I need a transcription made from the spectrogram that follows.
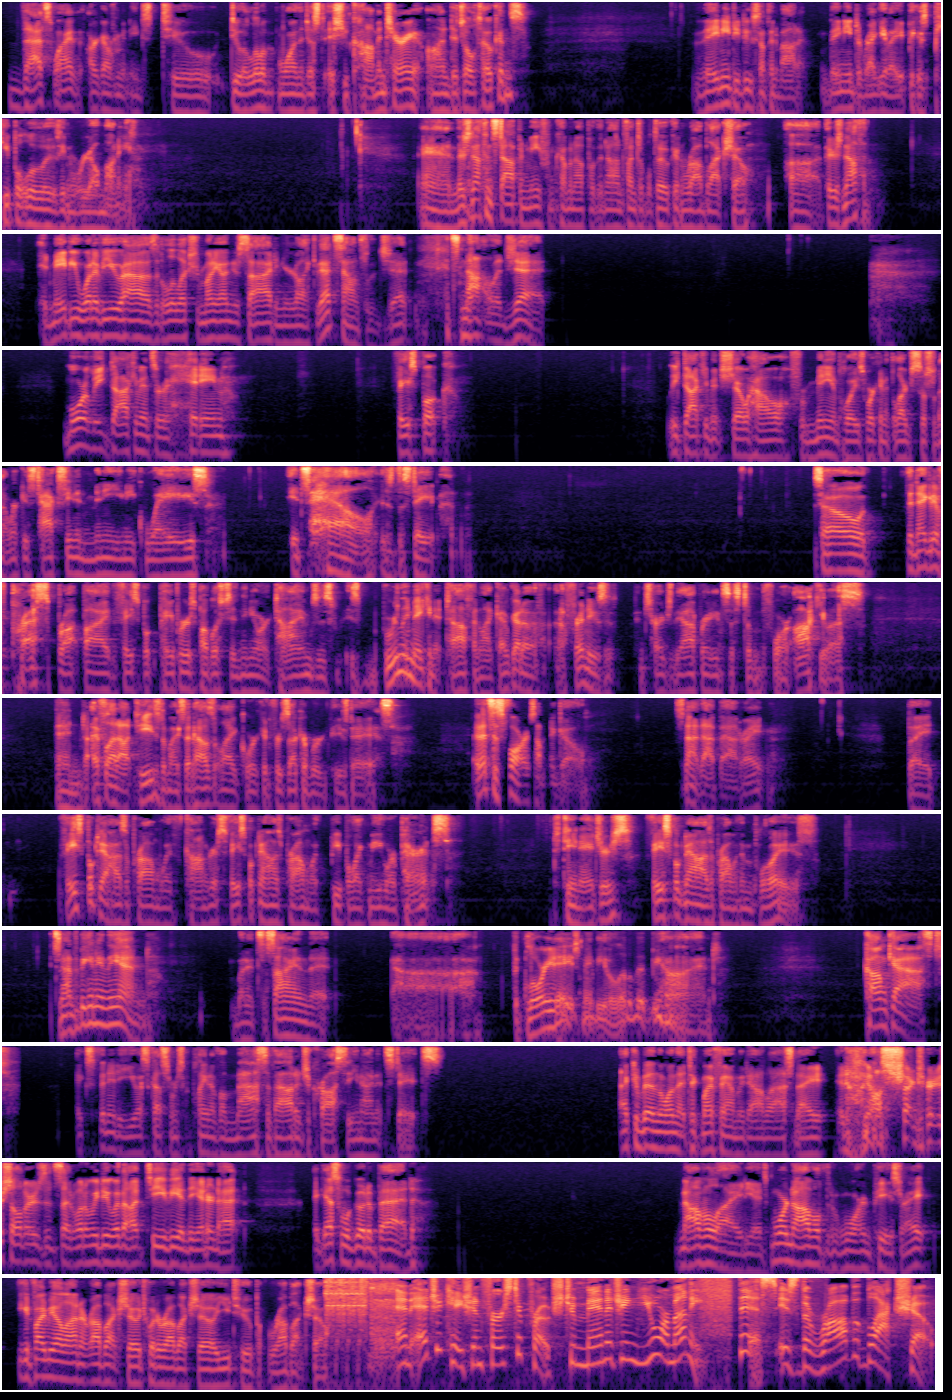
that's why our government needs to do a little bit more than just issue commentary on digital tokens. They need to do something about it. They need to regulate because people are losing real money. And there's nothing stopping me from coming up with a non fungible token Rob Black show. Uh, there's nothing. And maybe one of you has a little extra money on your side and you're like, that sounds legit. It's not legit. More leaked documents are hitting Facebook. Leaked documents show how, for many employees working at the largest social network, is taxing in many unique ways. It's hell, is the statement. So the negative press brought by the Facebook papers published in the New York Times is is really making it tough. And like I've got a, a friend who's in charge of the operating system for Oculus, and I flat out teased him. I said, "How's it like working for Zuckerberg these days?" And that's as far as I'm gonna go. It's not that bad, right? But Facebook now has a problem with Congress. Facebook now has a problem with people like me who are parents to teenagers. Facebook now has a problem with employees. It's not the beginning of the end, but it's a sign that uh, the glory days may be a little bit behind. Comcast, Xfinity U.S. customers complain of a massive outage across the United States. I could have been the one that took my family down last night, and we all shrugged our shoulders and said, "What do we do without TV and the internet? I guess we'll go to bed." Novel idea. It's more novel than War and Peace, right? You can find me online at Rob Black Show, Twitter Rob Black Show, YouTube Rob Black Show. An education first approach to managing your money. This is the Rob Black Show.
